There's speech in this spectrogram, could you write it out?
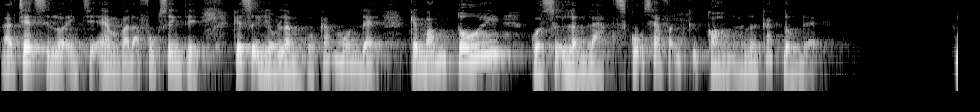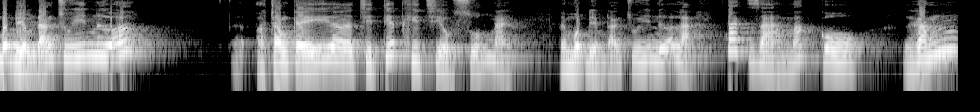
đã chết xin lỗi anh chị em và đã phục sinh thì cái sự hiểu lầm của các môn đệ, cái bóng tối của sự lầm lạc cũng sẽ vẫn cứ còn ở nơi các đồ đệ. Một điểm đáng chú ý nữa ờ, ở trong cái ờ, chi tiết khi chiều xuống này rồi một điểm đáng chú ý nữa là tác giả Marco gắn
